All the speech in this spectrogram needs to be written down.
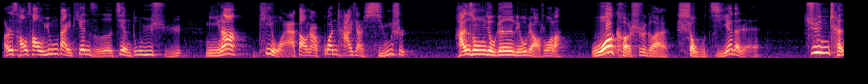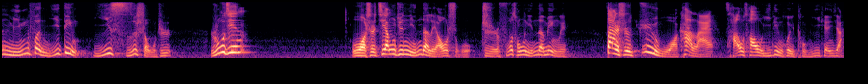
而曹操拥戴天子，建都于许，你呢替我呀到那儿观察一下形势。韩松就跟刘表说了，我可是个守节的人，君臣名分一定，以死守之。如今我是将军您的僚属，只服从您的命令。但是据我看来，曹操一定会统一天下。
